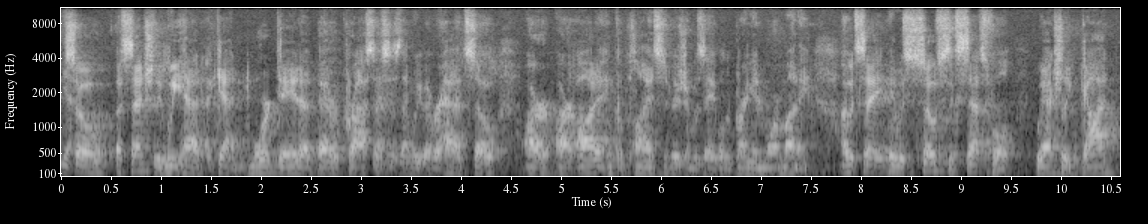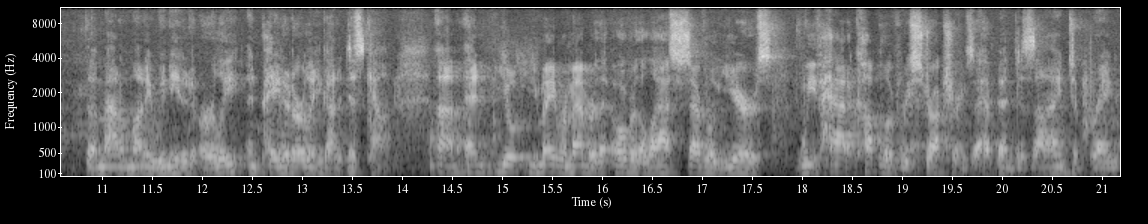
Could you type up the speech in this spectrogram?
yeah. So essentially, we had, again, more data, better processes than we've ever had. So our, our audit and compliance division was able to bring in more money. I would say it was so successful, we actually got the amount of money we needed early and paid it early and got a discount. Um, And you, you may remember that over the last several years, we've had a couple of restructurings that have been designed to bring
